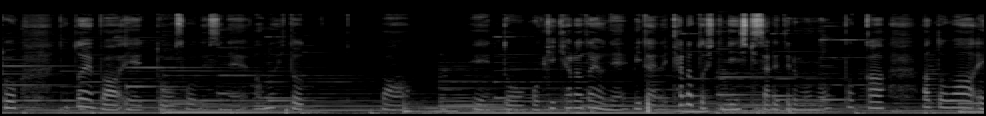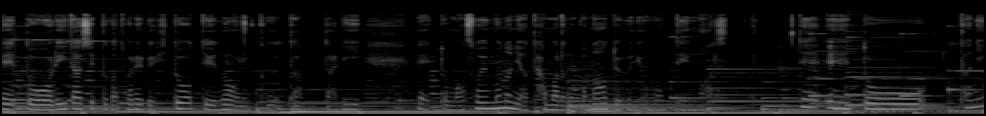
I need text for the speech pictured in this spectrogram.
と例えば、えー、とそうですね。あの人はえーと、ボケキャラだよねみたいなキャラとして認識されてるものとかあとは、えーと、リーダーシップが取れる人っていう能力だったり、えーとまあ、そういうものに当てはまるのかなというふうに思っています。で、えー、と他人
